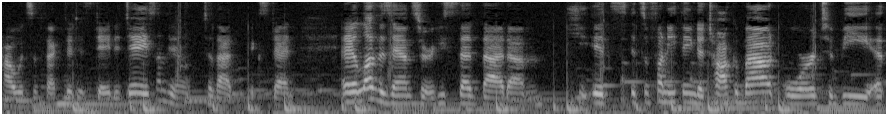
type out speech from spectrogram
how it's affected his day to day, something to that extent. And I love his answer. He said that. Um, it's it's a funny thing to talk about or to be at,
